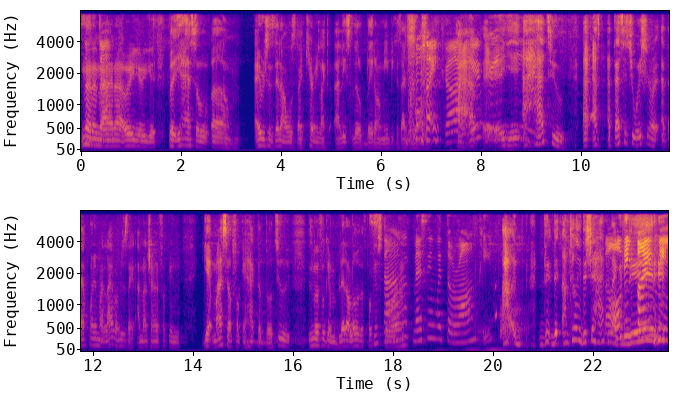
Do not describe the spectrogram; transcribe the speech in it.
No, no, no, no, we're good, we're good. But yeah, so um, ever since then, I was like carrying like at least a little blade on me because I didn't Oh my god, I, you're I- crazy. I had to. At, at, at that situation or at that point in my life, I'm just like, I'm not trying to fucking get myself fucking hacked up though too. This motherfucking bled all over the fucking Stop store. messing with the wrong people. I, th- th- I'm telling you, this shit happened like oh, they find me.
